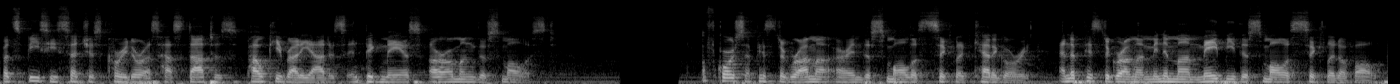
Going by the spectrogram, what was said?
but species such as Corydoras hastatus, Pauci radiatus, and Pygmaeus are among the smallest. Of course, Apistogramma are in the smallest cichlid category, and Apistogramma minima may be the smallest cichlid of all.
